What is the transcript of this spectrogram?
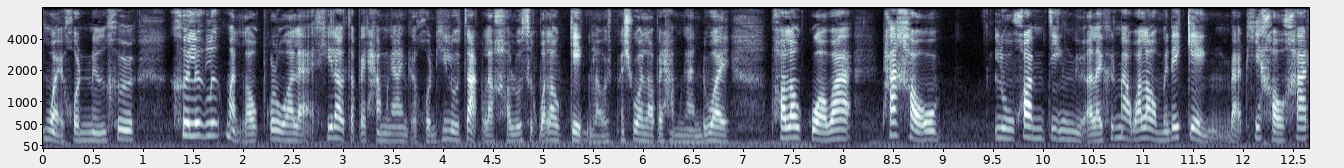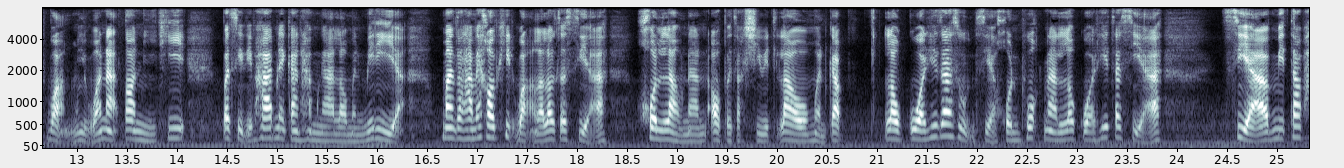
ห่วยคนนึงคือ คือลึก ๆ เหมือนเรากลัวแหละ ที่เราจะไปทำงานกับคนที่รู้จักแล้วเขารู้สึกว่าเราเก่งเรามาชวนเราไปทำงานด้วย เพราะเรากลัวว่าถ้าเขารู้ความจริงหรืออะไรขึ้นมาว่าเราไม่ได้เก่งแบบที่เขาคาดหวัง หรือว่าณตอนนี้ที่ประสิทธิภาพในการทำงานเรามันไม่ดีอะมันจะทำให้เขาผิดหวังแล้วเราจะเสียคนเหล่านั้นออกไปจากชีวิตเราเหมือนกับ เรากลัวที่จะสูญเสียคนพวกนั้น เรากลัวที่จะเสีย เสียมิตรภ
